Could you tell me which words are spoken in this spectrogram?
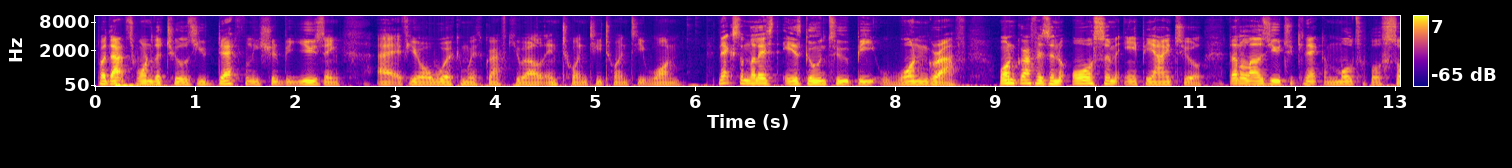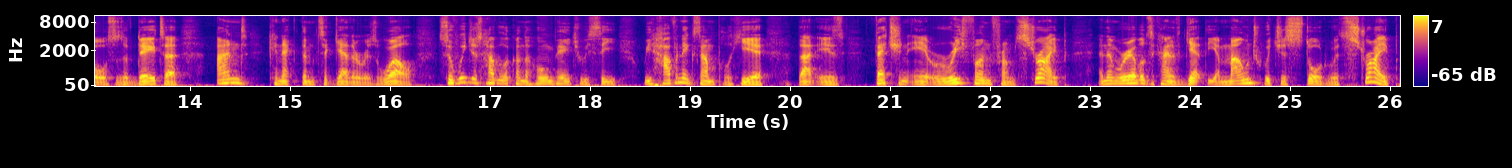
but that's one of the tools you definitely should be using uh, if you're working with GraphQL in 2021. Next on the list is going to be OneGraph. OneGraph is an awesome API tool that allows you to connect multiple sources of data and connect them together as well. So if we just have a look on the homepage, we see we have an example here that is fetching a refund from Stripe, and then we're able to kind of get the amount which is stored with Stripe,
